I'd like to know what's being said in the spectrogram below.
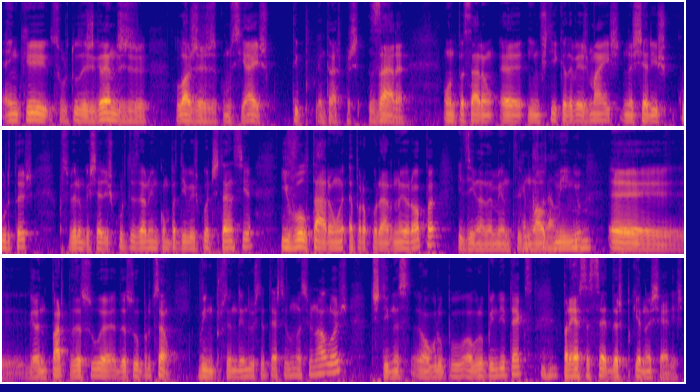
em que, sobretudo, as grandes lojas comerciais, tipo, entre aspas, Zara, onde passaram a investir cada vez mais nas séries curtas, perceberam que as séries curtas eram incompatíveis com a distância e voltaram a procurar na Europa, e designadamente no Alto Minho, uhum. Eh, grande parte da sua, da sua produção. 20% da indústria têxtil nacional hoje destina-se ao grupo, ao grupo Inditex uhum. para essa das pequenas séries.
